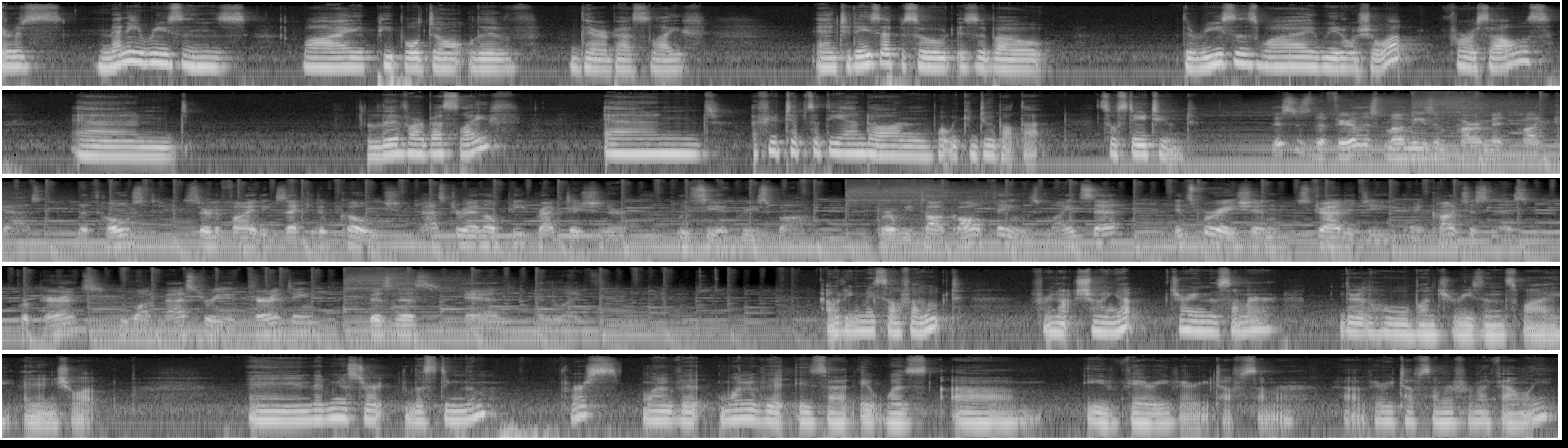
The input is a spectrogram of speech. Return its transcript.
there's many reasons why people don't live their best life. And today's episode is about the reasons why we don't show up for ourselves and live our best life, and a few tips at the end on what we can do about that. So stay tuned. This is the Fearless Mummies Empowerment Podcast with host, certified executive coach, master NLP practitioner, Lucia Griesbach, where we talk all things mindset, inspiration, strategy, and consciousness for parents who want mastery in parenting, business, and in life. Outing myself out for not showing up during the summer. There's a whole bunch of reasons why I didn't show up. And I'm going to start listing them first. One of it, one of it is that it was um, a very, very tough summer. A very tough summer for my family.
